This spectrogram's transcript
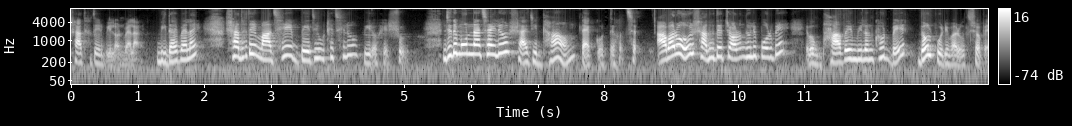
সাধুদের মিলন বেলায় বিদায় বেলায় সাধুদের মাঝে বেজে উঠেছিল বিরহের সুর। যেতে মন না চাইলেও সাজির ধাম ত্যাগ করতে হচ্ছে। আবারও সাধুদের চরণধুলি পড়বে এবং ভাবের মিলন ঘটবে দোল পূর্ণিমার উৎসবে।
